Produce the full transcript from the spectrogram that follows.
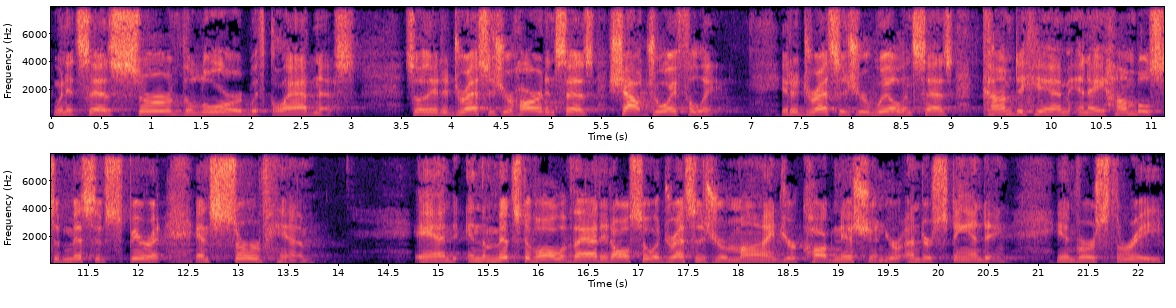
when it says, serve the Lord with gladness. So it addresses your heart and says, shout joyfully. It addresses your will and says, come to him in a humble, submissive spirit and serve him. And in the midst of all of that, it also addresses your mind, your cognition, your understanding in verse three.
